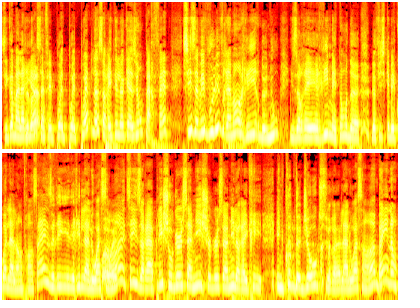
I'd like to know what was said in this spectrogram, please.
c'est comme à la rigueur, ça fait poète, poète, poète, là. Ça aurait été l'occasion parfaite. S'ils avaient voulu vraiment rire de nous, ils auraient ri, mettons, de l'Office québécois de la langue française, ri, de la loi 101, tu sais. Ils auraient appelé Sugar Sammy. Sugar Sammy leur a écrit une coupe de jokes sur euh, la loi 101. Ben non.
